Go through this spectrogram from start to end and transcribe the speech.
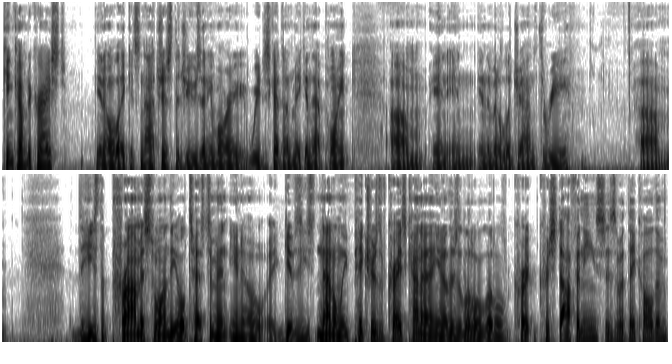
can come to Christ. You know, like it's not just the Jews anymore. We just got done making that point um, in in in the middle of John three. Um, the, he's the promised one. The Old Testament, you know, gives these not only pictures of Christ, kind of, you know, there's a little little Christophanies is what they call them,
